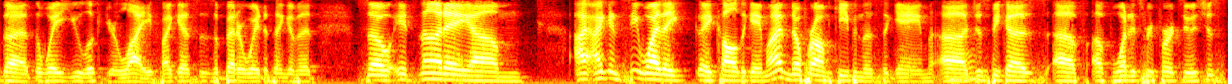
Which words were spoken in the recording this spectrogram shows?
the the way you look at your life. I guess is a better way to think of it. So it's not a. Um, I, I can see why they, they call it the game. I have no problem keeping this a game, uh, just because of, of what it's referred to. It's just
